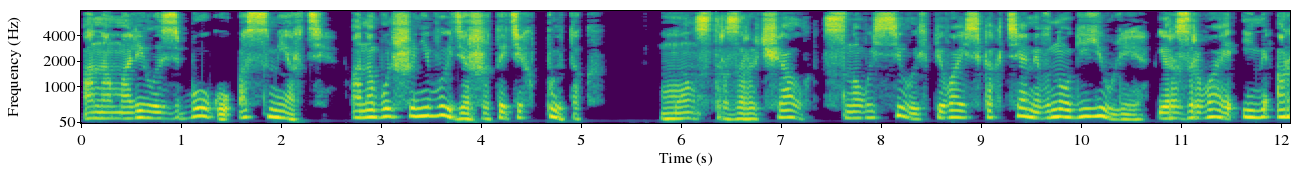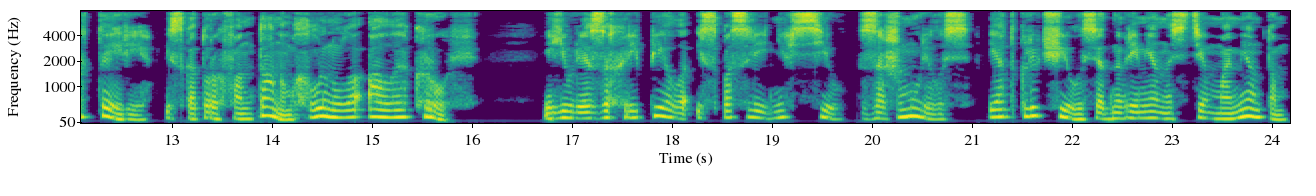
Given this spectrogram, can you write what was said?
Она молилась Богу о смерти. Она больше не выдержит этих пыток. Монстр зарычал, с новой силой впиваясь когтями в ноги Юлии и разрывая ими артерии, из которых фонтаном хлынула алая кровь. Юлия захрипела из последних сил, зажмурилась и отключилась одновременно с тем моментом,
